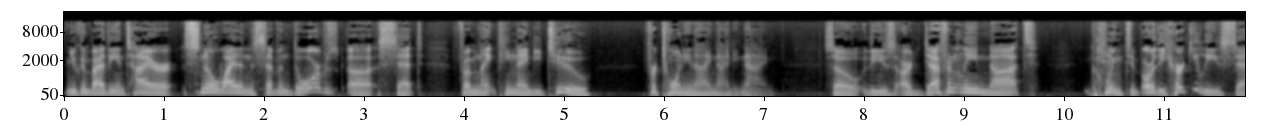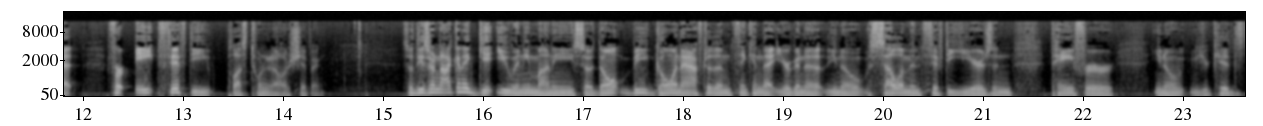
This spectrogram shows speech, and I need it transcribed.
you can buy the entire Snow White and the Seven Dwarves uh, set from 1992 for twenty nine ninety nine. So these are definitely not going to, or the Hercules set for eight fifty plus twenty dollars shipping. So these are not going to get you any money. So don't be going after them thinking that you're going to, you know, sell them in 50 years and pay for, you know, your kid's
